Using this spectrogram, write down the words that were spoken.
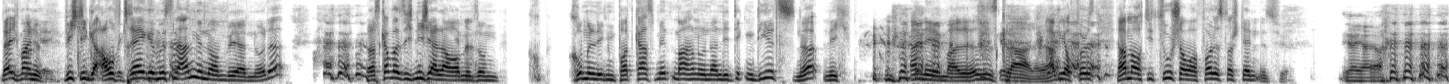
Na, ich meine, Okay. wichtige Aufträge müssen angenommen werden, oder? Das kann man sich nicht erlauben, in so einem kr- krummeligen Podcast mitmachen und dann die dicken Deals ne, nicht annehmen. Also das ist klar. Da, hab ich auch volles, da haben auch die Zuschauer volles Verständnis für. Ja, ja, ja.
